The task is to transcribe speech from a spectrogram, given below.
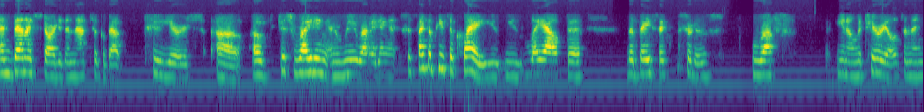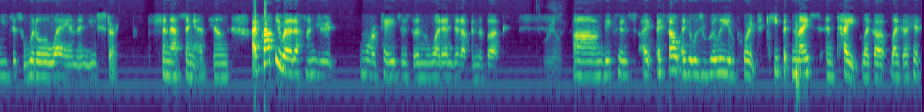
and then I started, and that took about two years uh, of just writing and rewriting. It. So it's like a piece of clay. You you lay out the the basic sort of rough, you know, materials, and then you just whittle away, and then you start finessing it. And I probably wrote a hundred more pages than what ended up in the book? Um, because I, I felt like it was really important to keep it nice and tight, like a like a hit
